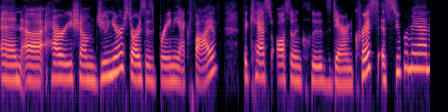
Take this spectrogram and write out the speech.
and uh, Harry Shum Jr. stars as Brainiac 5. The cast also includes Darren Criss as Superman,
